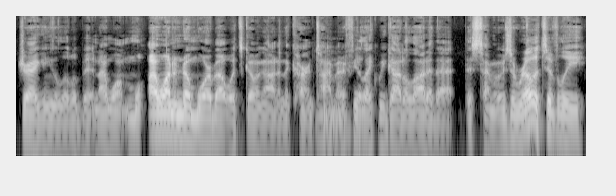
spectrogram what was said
dragging a little bit. And I want mo- I want to know more about what's going on in the current time. And I feel like we got a lot of that this time. It was a relatively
